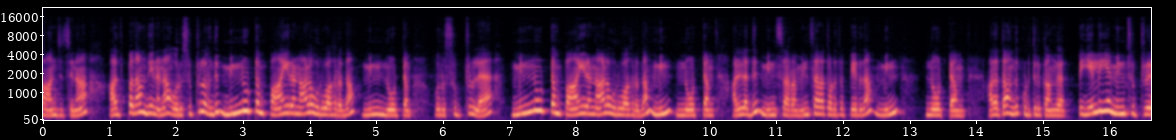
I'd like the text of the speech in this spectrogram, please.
பாஞ்சிச்சுன்னா அப்போ தான் வந்து என்னென்னா ஒரு சுற்றில் வந்து மின்னூட்டம் பாயிறனால உருவாகிறது தான் மின் நோட்டம் ஒரு சுற்றுல மின்னூட்டம் பாயிறனால உருவாகிறது தான் மின் நோட்டம் அல்லது மின்சாரம். மின்சாரத்தோட பேர் தான் மின் நோட்டம். அதை தான் வந்து கொடுத்துருக்காங்க. இப்போ எளிய மின் சுற்று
